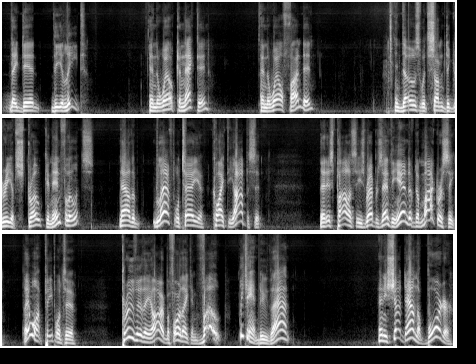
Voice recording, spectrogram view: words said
they did the elite and the well connected and the well funded and those with some degree of stroke and influence. Now, the left will tell you quite the opposite that his policies represent the end of democracy. They want people to prove who they are before they can vote. We can't do that. And he shut down the border.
